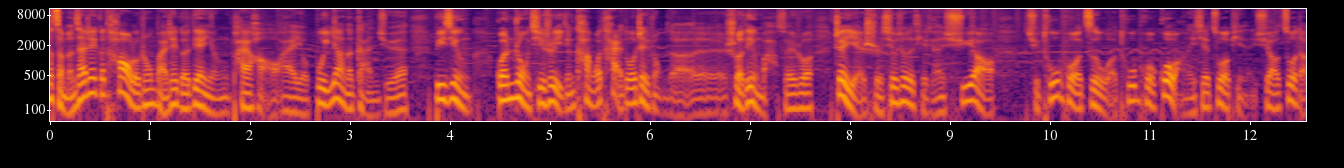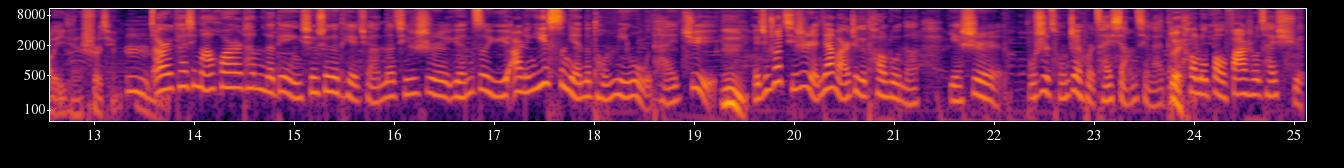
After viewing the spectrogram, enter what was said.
那怎么在这个套路中把这个电影拍好？哎，有不一样的感觉。毕竟观众其实已经看过太多这种的呃设定吧，所以说这也是《羞羞的铁拳》需要去突破自我、突破过往的一些作品需要做到的一件事情。嗯，而开心麻花儿他们的电影《羞羞的铁拳》呢，其实是源自于二零一四年的同名舞台剧。嗯，也就是说，其实人家玩这个套路呢，也是不是从这会儿才想起来的，对套路爆发时候才学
